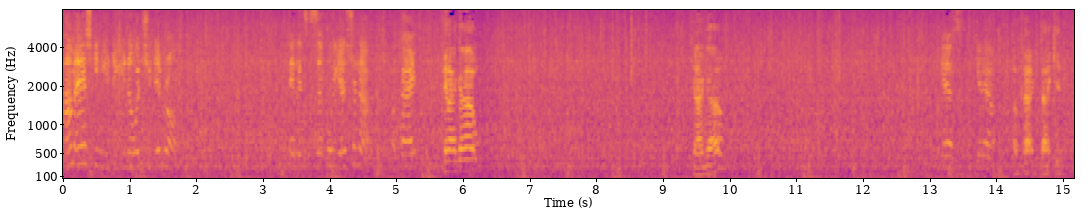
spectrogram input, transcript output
I'm asking you, do you know what you did wrong? And it's a simple yes or no. Okay. Can I go? Can I go? Yes. Get out. Okay, thank you.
